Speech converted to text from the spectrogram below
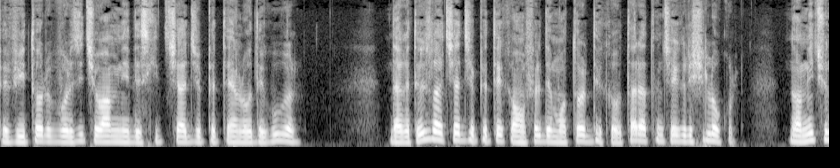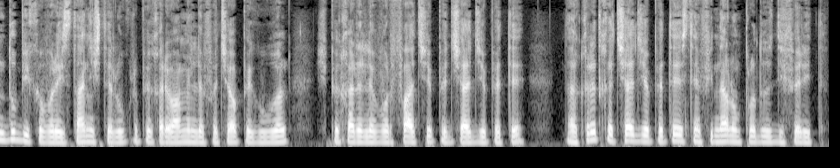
Pe viitor vor zice oamenii deschid chat GPT în loc de Google? Dacă te uiți la chat GPT ca un fel de motor de căutare, atunci ai greșit locul. Nu am niciun dubiu că vor exista niște lucruri pe care oamenii le făceau pe Google și pe care le vor face pe chat GPT, dar cred că chat GPT este în final un produs diferit.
